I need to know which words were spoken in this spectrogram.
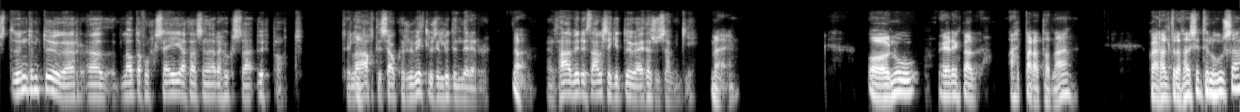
stundum dugar að láta fólk segja það sem það er að hugsa upphátt til að átti sá hversu vittlusi hlutinir eru. Já. En það virðist alls ekki duga í þessu sammingi. Nei. Og nú er einhvað apparat þarna. Hvað heldur að það sé til húsa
